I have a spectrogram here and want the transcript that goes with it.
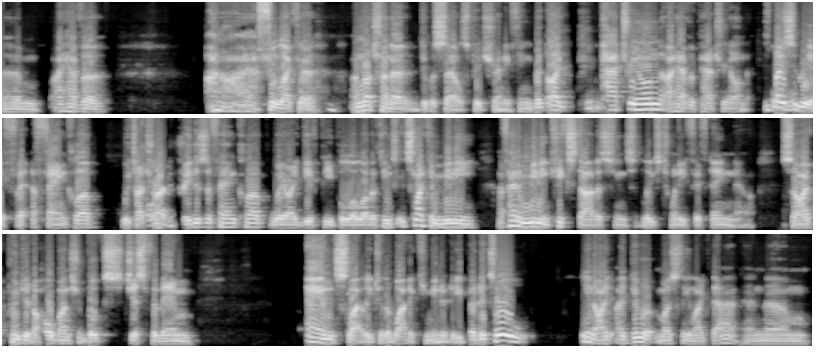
um, I have a, I don't know, I feel like a, I'm not trying to do a sales pitch or anything, but like Mhm. Patreon, I have a Patreon. It's Mhm. basically a, fa- a fan club, which I try to treat as a fan club where I give people a lot of things. It's like a mini, I've had a mini Kickstarter since at least 2015 now. So I've printed a whole bunch of books just for them and slightly to the wider community. But it's all, you know, I, I do it mostly like that. And um,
